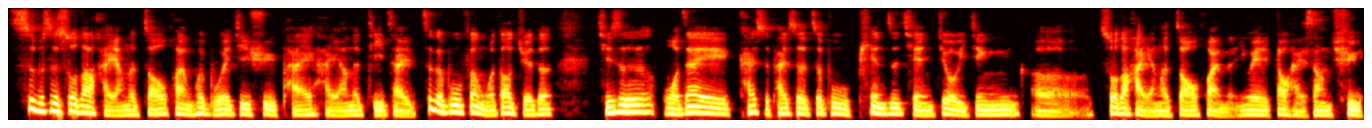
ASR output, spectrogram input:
是不是受到海洋的召唤，会不会继续拍海洋的题材？这个部分我倒觉得，其实我在开始拍摄这部片之前就已经呃受到海洋的召唤了，因为到海上去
